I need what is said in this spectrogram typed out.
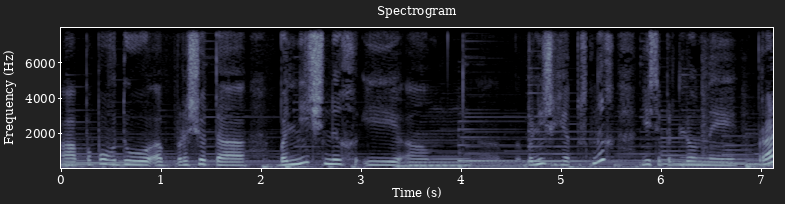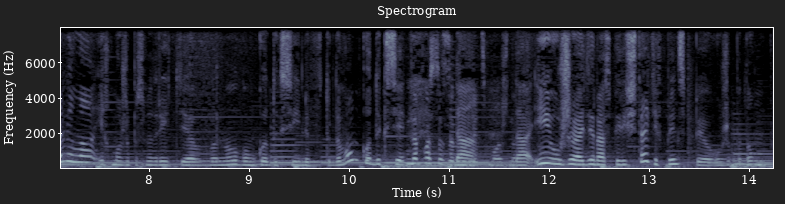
А по поводу э, расчета больничных и эм, больничных и отпускных есть определенные правила, их можно посмотреть в налоговом кодексе или в трудовом кодексе. Да, просто загуглить да, можно. Да, и уже один раз пересчитать, и, в принципе, уже потом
